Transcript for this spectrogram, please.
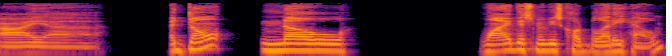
I uh I don't know why this movie's called Bloody Hell.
